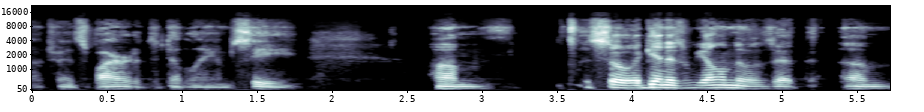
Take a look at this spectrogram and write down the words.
uh, transpired at the AAMC. Um, so again, as we all know, that um,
